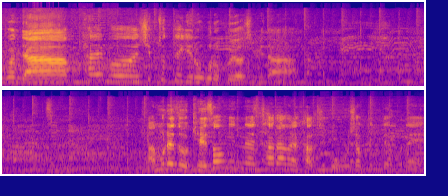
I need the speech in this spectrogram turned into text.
기록은 약 8분 10초대 기록으로 보여집니다. 아무래도 개성 있는 차량을 가지고 오셨기 때문에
